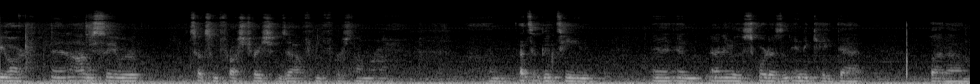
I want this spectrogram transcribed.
pretty hard, and obviously we were- took some frustrations out from the first time around. Um, that's a good team, and, and I know the score doesn't indicate that, but um,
